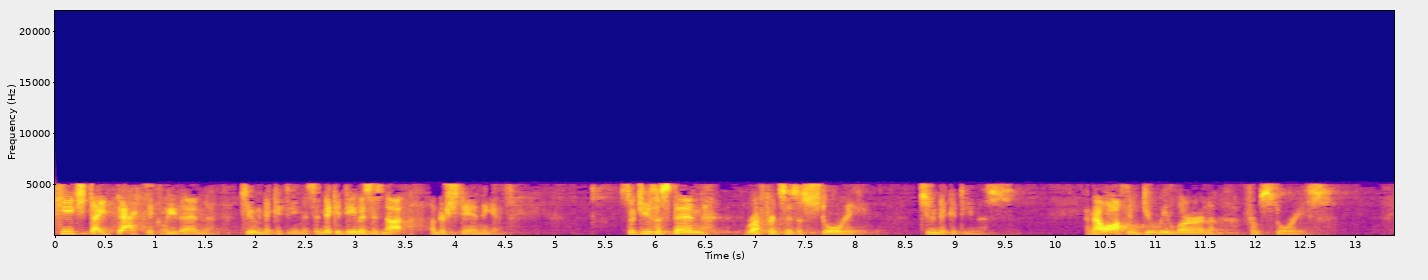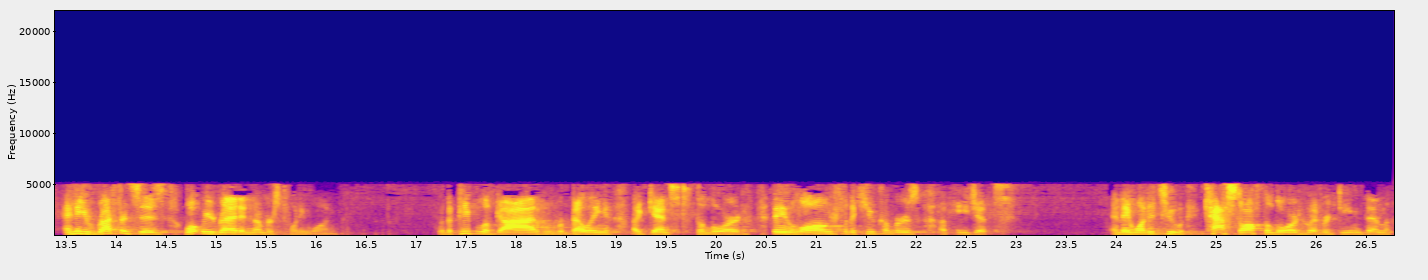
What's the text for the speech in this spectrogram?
teach didactically then to Nicodemus, and Nicodemus is not understanding it. So Jesus then references a story to Nicodemus. And how often do we learn from stories? And he references what we read in Numbers 21. Where the people of God were rebelling against the Lord. They longed for the cucumbers of Egypt. And they wanted to cast off the Lord who had redeemed them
